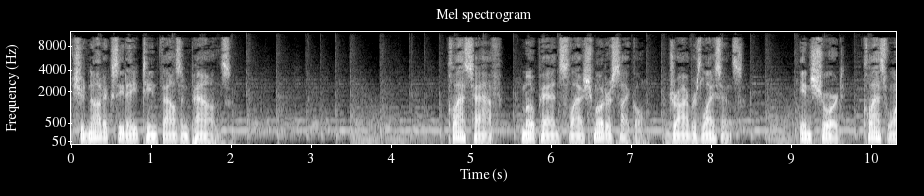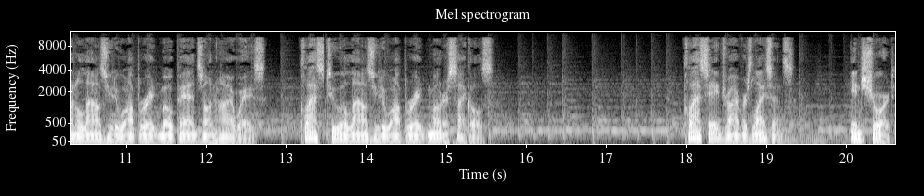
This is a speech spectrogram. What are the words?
should not exceed 18,000 pounds. Class half, moped slash motorcycle, driver's license. In short, Class 1 allows you to operate mopeds on highways. Class 2 allows you to operate motorcycles. Class A driver's license. In short,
